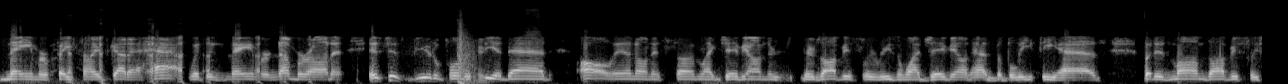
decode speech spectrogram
name or face on. it. He's got a hat with his name or number on it. It's just beautiful to see a dad all in on his son like Javion. There's there's obviously a reason why Javion has the belief he has, but his mom's obviously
